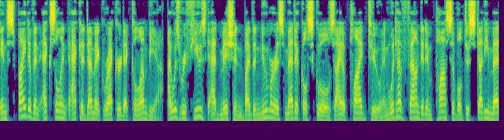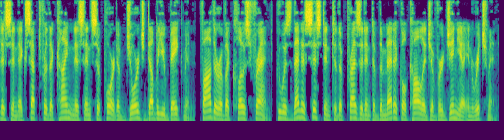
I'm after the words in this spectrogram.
In spite of an excellent academic record at Columbia, I was refused admission by the numerous medical schools I applied to and would have found it impossible to study medicine except for the kindness and support of George W. Bakeman, father of a close friend, who was then assistant to the president of the Medical College of Virginia in Richmond.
